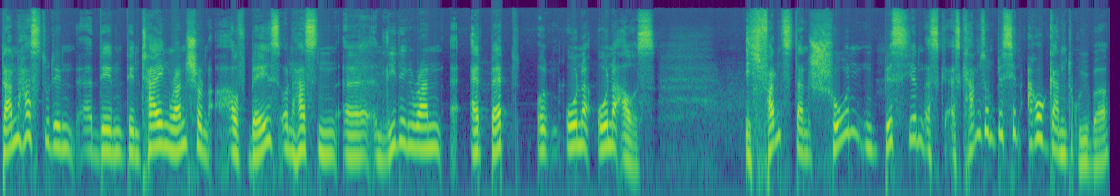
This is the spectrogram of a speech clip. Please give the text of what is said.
dann hast du den, äh, den, den Tying Run schon auf Base und hast einen, äh, einen Leading Run at bat ohne, ohne aus. Ich fand es dann schon ein bisschen, es, es kam so ein bisschen arrogant rüber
